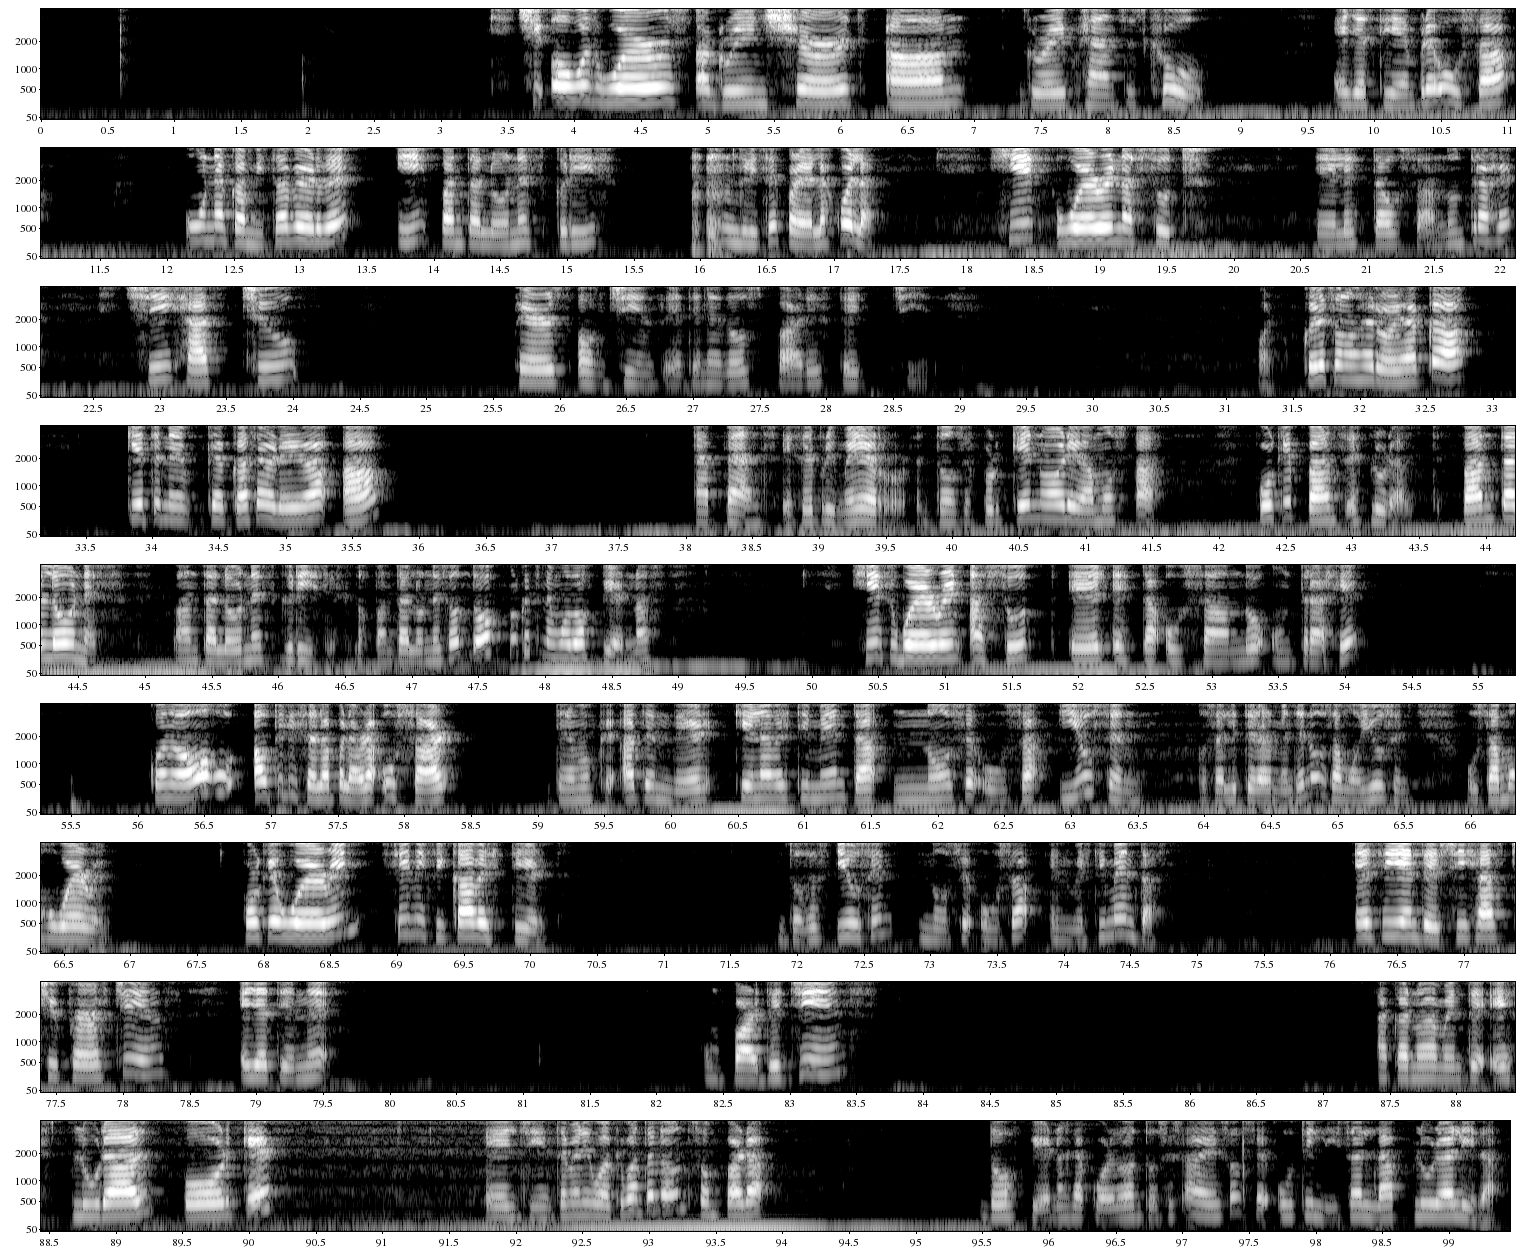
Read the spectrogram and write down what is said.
She always wears a green shirt and gray pants to school. Ella siempre usa una camisa verde y pantalones gris, grises para ir a la escuela. He's wearing a suit. Él está usando un traje. She has two pairs of jeans. Ella tiene dos pares de jeans. Bueno, ¿cuáles son los errores acá? Que, acá se agrega a a pants. Es el primer error. Entonces, ¿por qué no agregamos a? Porque pants es plural. Pantalones. Pantalones grises. Los pantalones son dos porque tenemos dos piernas. He's wearing a suit. Él está usando un traje. Cuando vamos a utilizar la palabra usar, tenemos que atender que en la vestimenta no se usa using. O sea, literalmente no usamos using, usamos wearing porque wearing significa vestir. Entonces using no se usa en vestimentas. El siguiente, she has two pairs of jeans. Ella tiene un par de jeans. Acá nuevamente es plural porque el jeans también igual que pantalón son para dos piernas, ¿de acuerdo? Entonces a eso se utiliza la pluralidad.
